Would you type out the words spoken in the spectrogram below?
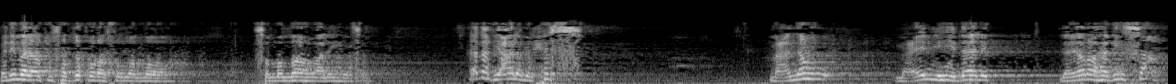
فلما لا تصدق رسول الله صلى الله عليه وسلم؟ هذا في عالم الحس. مع أنه مع علمه ذلك لا يرى هذه الساعة.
